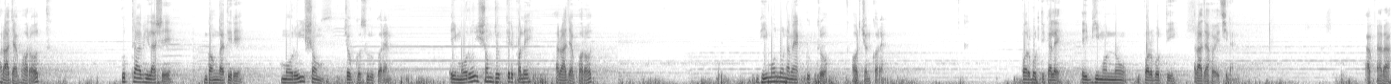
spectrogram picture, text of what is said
রাজা ভরত পুত্রাভিলাষে গঙ্গা তীরে মরুইসম যজ্ঞ শুরু করেন। এই মরুইসম যজ্ঞের ফলে রাজা ভরত ভীমন্যু নামে এক পুত্র অর্জন করেন। পরবর্তীকালে এই ভীমন্যু পরবর্তী রাজা হয়েছিলেন। আপনারা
